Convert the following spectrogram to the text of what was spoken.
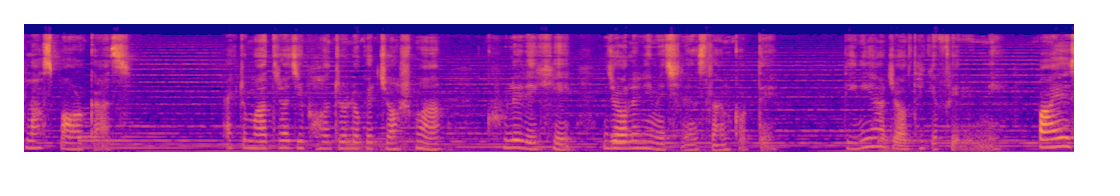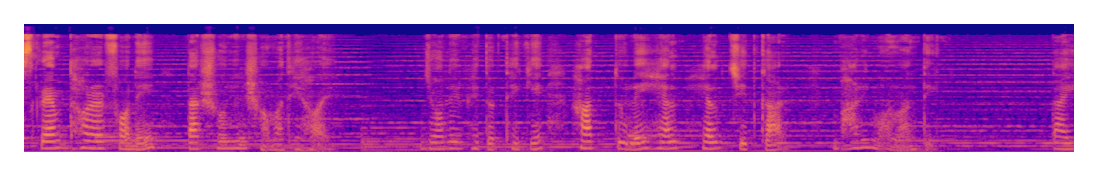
প্লাস পাওয়ার কাজ। একটা মাদ্রাজি ভদ্রলোকের চশমা খুলে রেখে জলে নেমেছিলেন স্নান করতে। তিনি আর জল থেকে ফেরেননি। পায়ে স্ক্র্যাম্প ধরার ফলে তার শরীর সমাধি হয়। জলের ভেতর থেকে হাত তুলে হেল্প হেল্প চিৎকার, ভারী মর্মান্তিক। তাই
